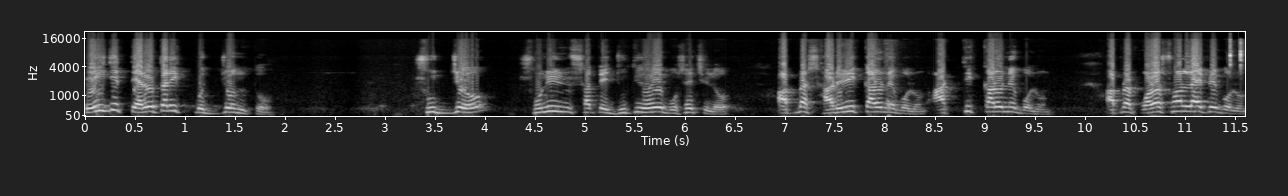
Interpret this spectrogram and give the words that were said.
এই যে তেরো তারিখ পর্যন্ত সূর্য শনির সাথে জুতি হয়ে বসেছিল, আপনার শারীরিক কারণে বলুন, আর্থিক কারণে বলুন, আপনার পড়াশোনার লাইফে বলুন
